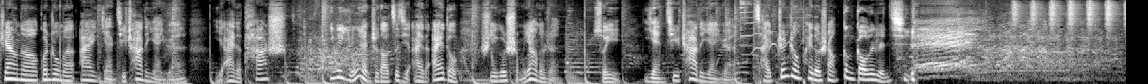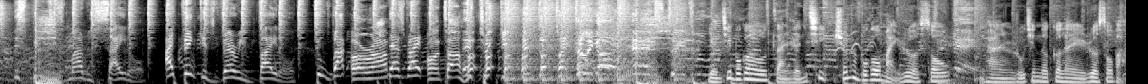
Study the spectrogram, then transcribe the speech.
这样呢，观众们爱演技差的演员也爱得踏实，因为永远知道自己爱的 idol 是一个什么样的人，所以演技差的演员才真正配得上更高的人气。演技不够攒人气，宣传不够买热搜。你看，如今的各类热搜榜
